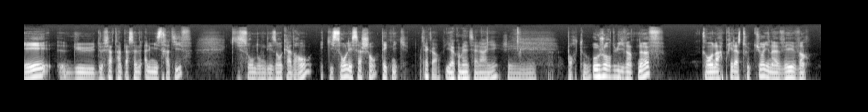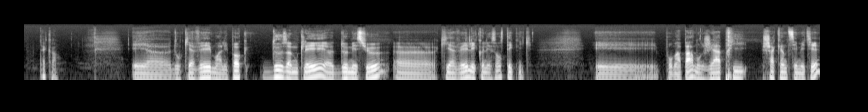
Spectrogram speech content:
et du, de certains personnels administratifs qui sont donc des encadrants et qui sont les sachants techniques. D'accord. Il y a combien de salariés chez Porto? Aujourd'hui 29, quand on a repris la structure, il y en avait 20. D'accord. Et euh, donc il y avait, moi à l'époque, deux hommes clés, euh, deux messieurs, euh, qui avaient les connaissances techniques. Et pour ma part, donc j'ai appris chacun de ces métiers.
